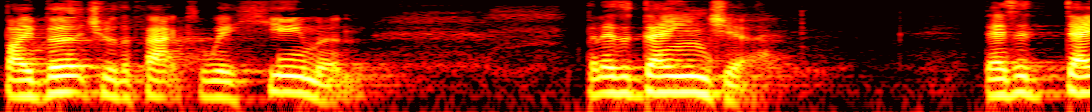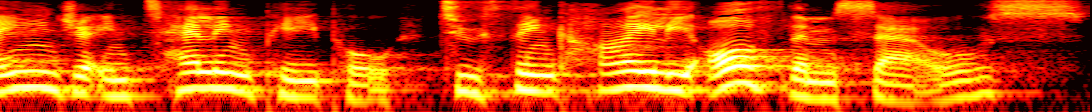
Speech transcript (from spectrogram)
by virtue of the fact that we're human. But there's a danger. There's a danger in telling people to think highly of themselves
